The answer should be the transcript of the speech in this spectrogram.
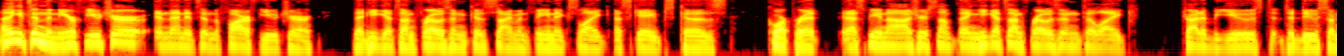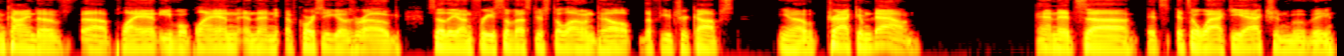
I think it's in the near future and then it's in the far future that he gets unfrozen because simon phoenix like escapes because corporate espionage or something. He gets unfrozen to like try to be used to, to do some kind of uh plan evil plan and then of course he goes rogue. So they unfree sylvester stallone to help the future cops you know track him down and it's uh it's it's a wacky action movie.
